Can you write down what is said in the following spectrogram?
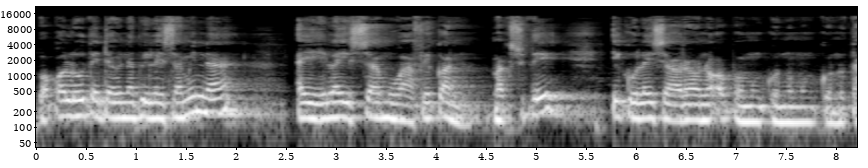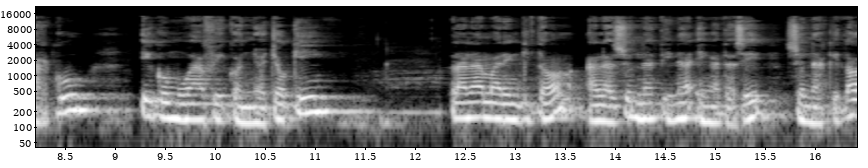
Wakolu te dawi nabi laisa minna Ay laisa muwafiqan Maksudnya iku laisa rono apa mengkunu mengkunu tarku iku muwafiqon nyocoki. Lana maring kita ala sunnatina ing atase sunnah kita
